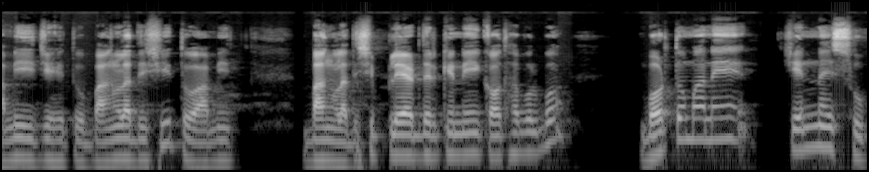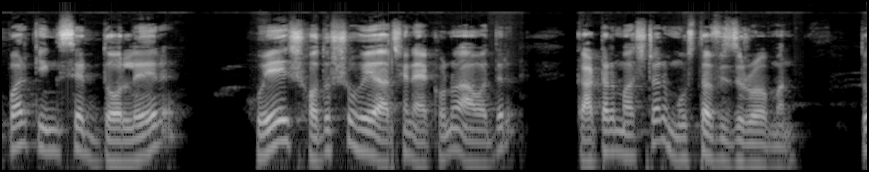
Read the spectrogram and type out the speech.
আমি যেহেতু বাংলাদেশি, তো আমি বাংলাদেশি প্লেয়ারদেরকে নিয়ে কথা বলব। বর্তমানে চেন্নাই সুপার কিংসের দলের হয়ে, সদস্য হয়ে আছেন এখনও আমাদের কাটার মাস্টার মুস্তাফিজুর রহমান। তো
